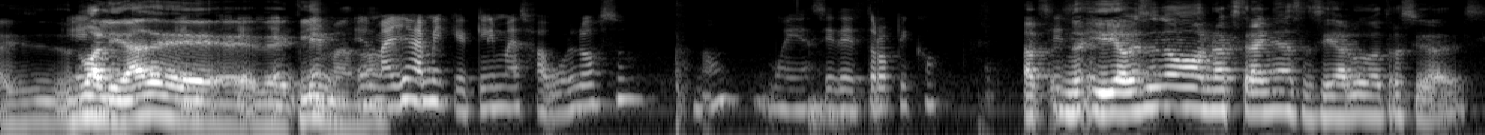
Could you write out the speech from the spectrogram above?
hay dualidad de, de clima. En, Miami, que el clima es fabuloso, ¿no? Muy así de trópico. Ah, y a veces no, no, extrañas así algo de otras ciudades.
